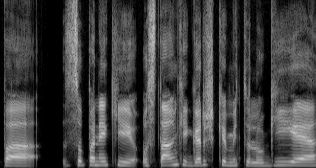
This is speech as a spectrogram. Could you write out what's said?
pa, so pa neki ostanki grške mitologije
